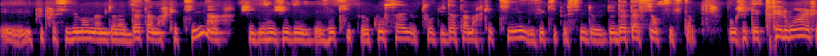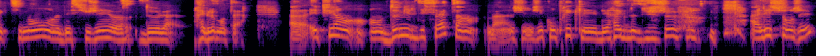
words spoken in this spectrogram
et plus précisément même de la data marketing. J'ai dirigé des, équipes conseils autour du data marketing, des équipes aussi de, de data scientists. Donc j'étais très loin effectivement euh, des sujets euh, de la réglementaire. Euh, et puis en, en 2017, hein, ben, j'ai compris que les, les, règles du jeu allaient changer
